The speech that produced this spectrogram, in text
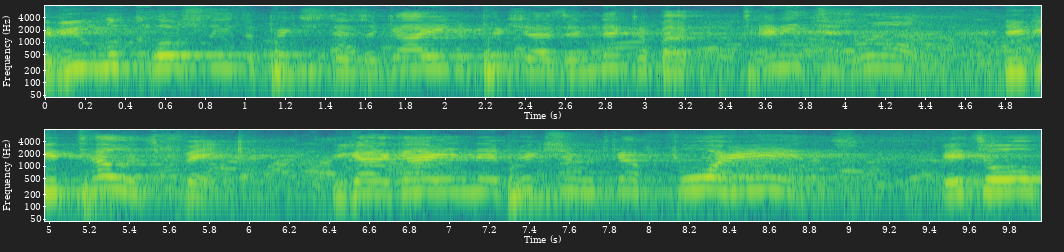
If you look closely at the pictures, there's a guy in the picture that has a neck about 10 inches long. You can tell it's fake. You got a guy in that picture who's got four hands. It's all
